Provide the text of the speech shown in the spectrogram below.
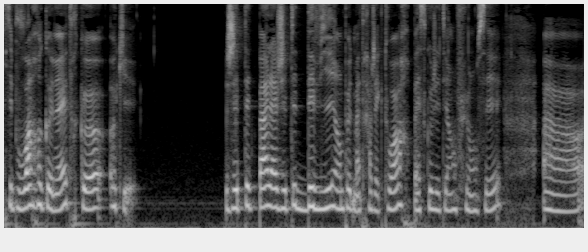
c'est pouvoir reconnaître que ok j'ai peut-être pas là, j'ai peut-être dévié un peu de ma trajectoire parce que j'étais influencée, euh,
